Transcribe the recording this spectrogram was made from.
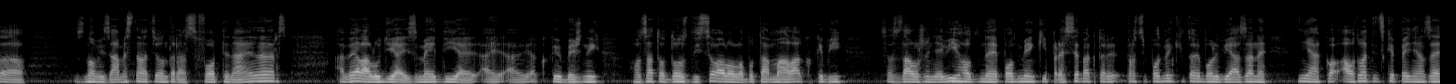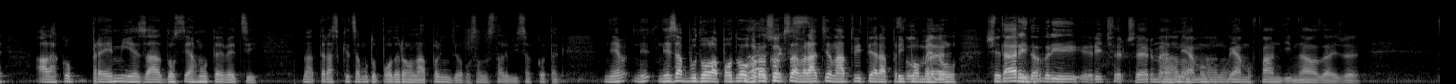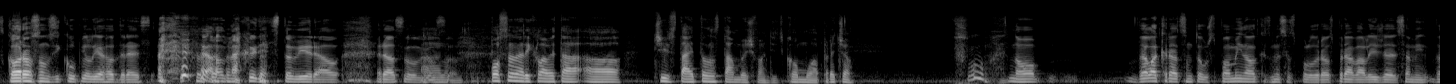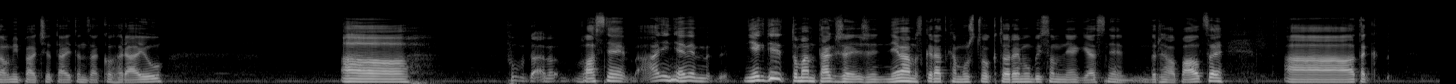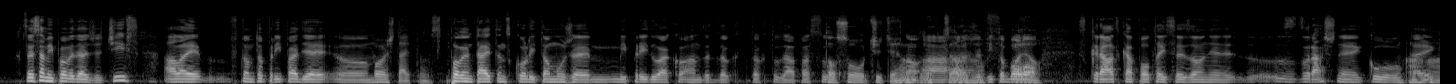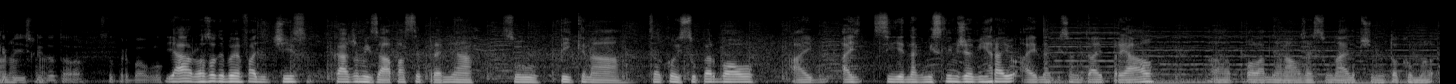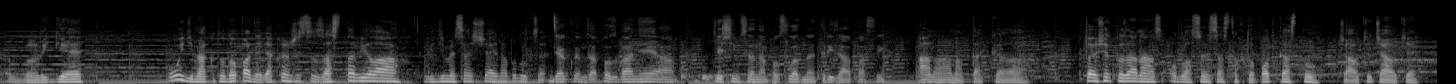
s novým zamestnávateľom, teraz 49ers a veľa ľudí aj z médií, aj, aj, aj ako keby bežných ho za to dosť disovalo, lebo tam mal ako keby sa zdalo, že nevýhodné podmienky pre seba, ktoré, proste podmienky, ktoré boli viazané nie ako automatické peniaze, ale ako prémie za dosiahnuté veci. No a teraz, keď sa mu to podarilo naplniť, lebo sa dostali vysoko, tak ne, ne, nezabudol a po dvoch no, rokoch sa vrátil na Twitter a pripomenul všetkým. Starý dobrý Richard Sherman, áno, ja, mu, áno. ja mu fandím naozaj, že Skoro som si kúpil jeho dres, ale nakoniec to vyhral Russell Wilson. Áno. Posledná rýchla veta. Uh, Chiefs Titans, tam budeš fandiť komu a prečo? Fú, no, veľakrát som to už spomínal, keď sme sa spolu rozprávali, že sa mi veľmi páčia Titans, ako hrajú. Uh, fú, vlastne ani neviem, niekde to mám tak, že, že nemám skrátka mužstvo, ktorému by som nejak jasne držal palce. A tak chce sa mi povedať, že Chiefs, ale v tomto prípade um, Povieš Titans. poviem Titans kvôli tomu, že mi prídu ako underdog tohto zápasu. To sú určite no underdog a, a že by to bolo playoff. Skrátka po tej sezóne uh, strašne cool, Áno, hej, áno, keby išli do toho Super Bowlu. Ja rozhodne budem fadiť Chiefs v každom ich zápase. Pre mňa sú pík na celkový Super Bowl. Aj, aj si jednak myslím, že vyhrajú a jednak by som im to aj prial. A podľa mňa naozaj sú najlepším útokom v lige. Uvidíme, ako to dopadne. Ďakujem, že sa zastavila. Vidíme sa ešte aj na budúce. Ďakujem za pozvanie a teším sa na posledné tri zápasy. Áno, áno, tak uh, to je všetko za nás. Odhlasujem sa z tohto podcastu. Čaute, čaute.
